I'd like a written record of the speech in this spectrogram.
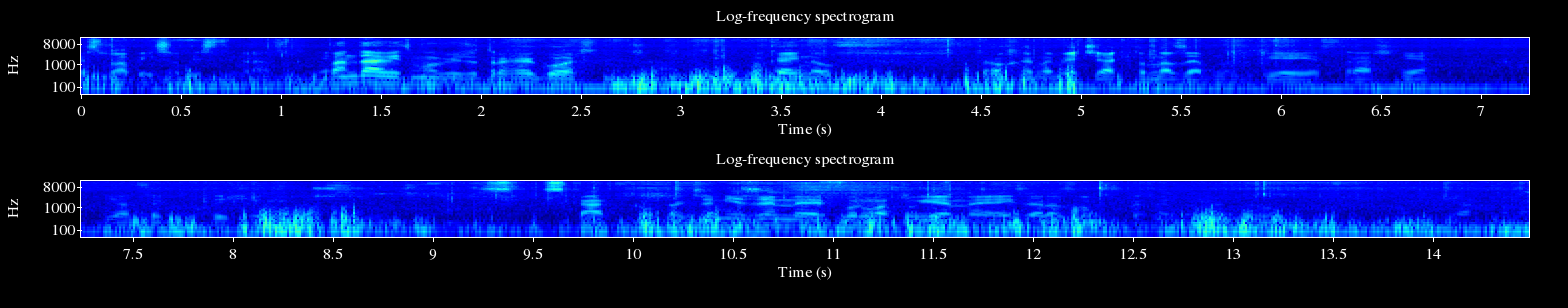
e, słabiej sobie z tym radzą. nie? Pan Dawid mówi, że trochę głośniej. Okej, no trochę, no wiecie jak to na zewnątrz, wieje strasznie. Jacek tutaj się ma z, z kartką, także mierzymy, formatujemy i zaraz wam pokażemy jak to, ma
